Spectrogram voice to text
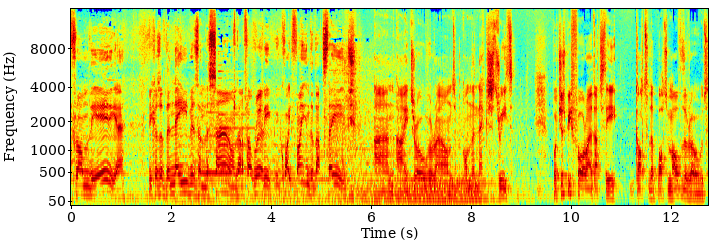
from the area because of the neighbours and the sound, and I felt really quite frightened at that stage. And I drove around on the next street. But just before I'd actually got to the bottom of the road,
